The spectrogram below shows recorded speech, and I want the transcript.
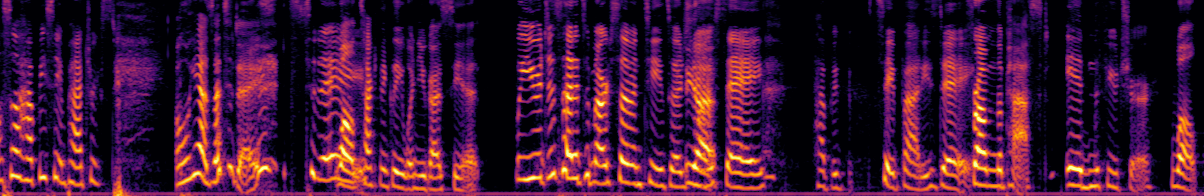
also, happy St. Patrick's Day. Oh, yeah. Is that today? it's today. Well, technically, when you guys see it. but you just said it's March 17th, so I just Yeah. want to say happy St. Patty's Day from the past. in the future. Well,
